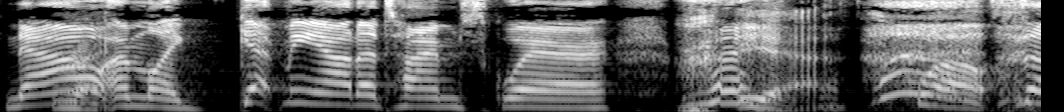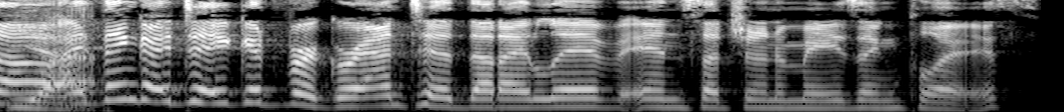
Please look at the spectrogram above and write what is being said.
Now Right. I'm like, get me out of Times Square, right? Yeah. Well, So yeah. I think I take it for granted that I live in such an amazing place.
